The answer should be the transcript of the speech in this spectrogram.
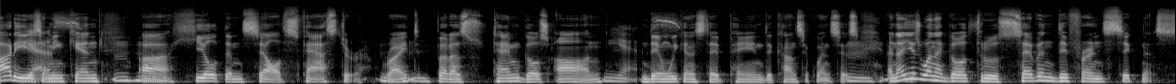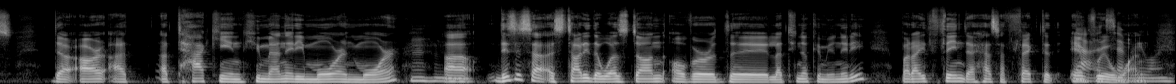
bodies yes. i mean can mm-hmm. uh, heal themselves faster right? Mm-hmm. But as time goes on, yes. then we can start paying the consequences. Mm-hmm. And I just want to go through seven different sickness that are at attacking humanity more and more. Mm-hmm. Uh, this is a, a, study that was done over the Latino community, but I think that has affected yeah, everyone, everyone,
